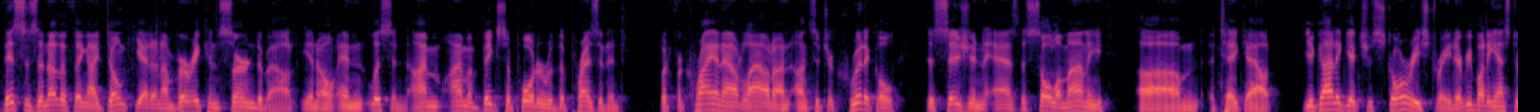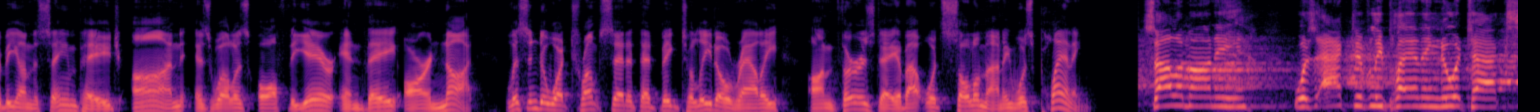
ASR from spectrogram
This is another thing I don't get, and I'm very concerned about. You know, and listen, I'm I'm a big supporter of the president, but for crying out loud on on such a critical decision as the Soleimani um, takeout, you got to get your story straight. Everybody has to be on the same page, on as well as off the air, and they are not. Listen to what Trump said at that big Toledo rally on Thursday about what Soleimani was planning. Soleimani was actively planning new attacks,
